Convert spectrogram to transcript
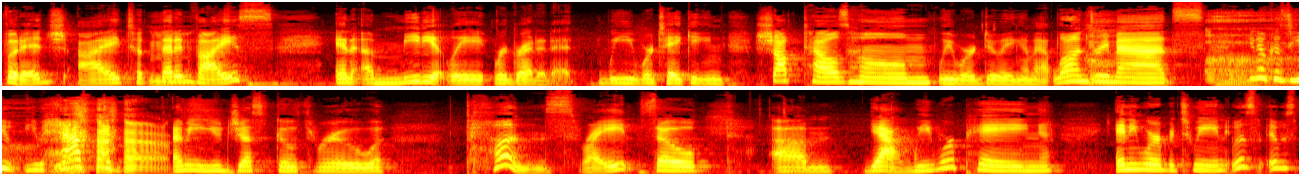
footage i took mm. that advice and immediately regretted it. We were taking shop towels home. We were doing them at laundromats. oh, you know, because you you have yeah. to. I mean, you just go through tons, right? So, um, yeah, we were paying anywhere between it was it was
